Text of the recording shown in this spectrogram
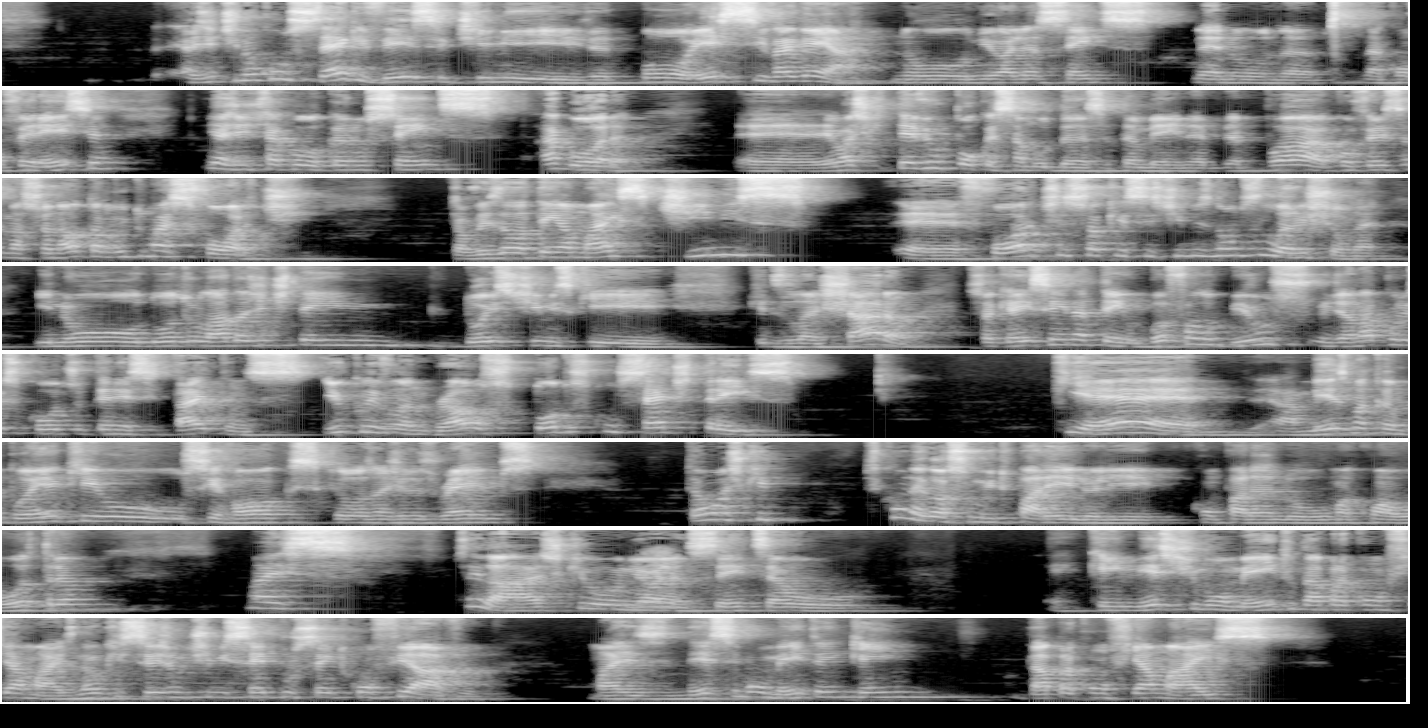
a gente não consegue ver esse time, pô, esse vai ganhar no New Orleans Saints né, no, na, na, conferência e a gente está colocando o Saints agora. É, eu acho que teve um pouco essa mudança também, né? Pô, a Conferência Nacional está muito mais forte. Talvez ela tenha mais times é, forte, só que esses times não deslancham, né? E no, do outro lado a gente tem dois times que, que deslancharam, só que aí você ainda tem o Buffalo Bills, o Indianapolis Colts, o Tennessee Titans e o Cleveland Browns, todos com 7-3, que é a mesma campanha que o Seahawks, que o Los Angeles Rams. Então acho que ficou um negócio muito parelho ali, comparando uma com a outra, mas sei lá, acho que o New é. Orleans Saints é o quem neste momento dá para confiar mais. Não que seja um time 100% confiável, mas nesse momento é em quem dá para confiar mais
